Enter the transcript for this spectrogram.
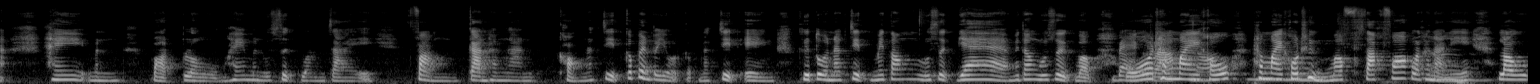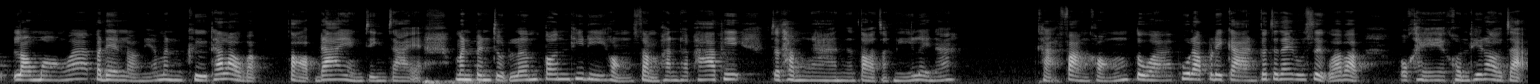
ให้มันปลอดโปร่งให้มันรู้สึกวางใจ ฝั่งการทำงาน ของนักจิตก็เป็นประโยชน์กับนักจิตเอง คือตัวนักจิตไม่ต้องรู้สึกแย่ ไม่ต้องรู้สึกแบบแบกโอ้รับทำไมเขาเนอะทำไมเขาถึงมาซักฟอกเราขนาดนี้ เราเรามองว่าประเด็นเหล่านี้มันคือถ้าเราแบบตอบได้อย่างจริงใจอะมันเป็นจุดเริ่มต้นที่ดีของสัมพันธภาพที่จะทำงานกันต่อจากนี้เลยนะ ค่ะ ฝั่งของตัวผู้รับบริการก็จะได้รู้สึกว่าแบบโอเค คนที่เราจะ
